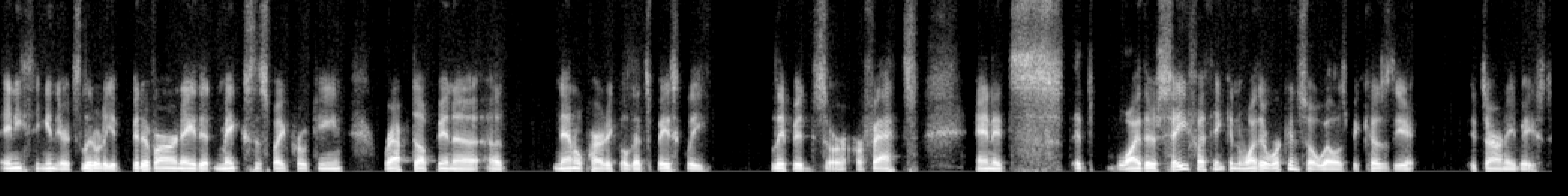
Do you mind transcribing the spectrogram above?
anything in there. It's literally a bit of RNA that makes the spike protein wrapped up in a, a nanoparticle that's basically lipids or, or fats, and it's it's why they're safe, I think, and why they're working so well is because the it's RNA based.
